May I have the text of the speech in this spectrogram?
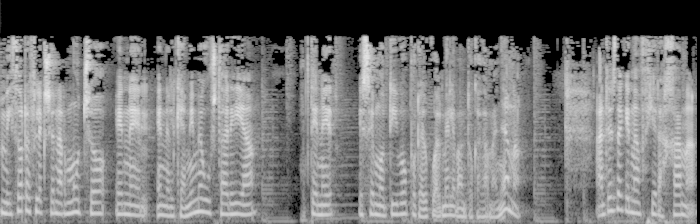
me hizo reflexionar mucho en el, en el que a mí me gustaría tener ese motivo por el cual me levanto cada mañana. Antes de que naciera Hannah,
